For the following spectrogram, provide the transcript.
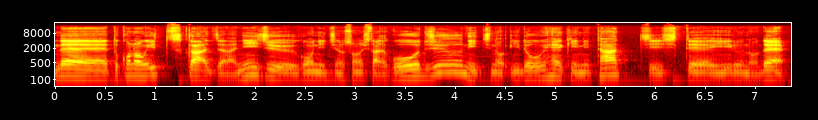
で、えっと、この5日じゃない25日のその下で50日の移動平均にタッチしているので、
